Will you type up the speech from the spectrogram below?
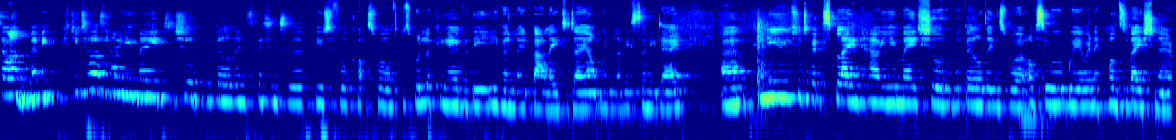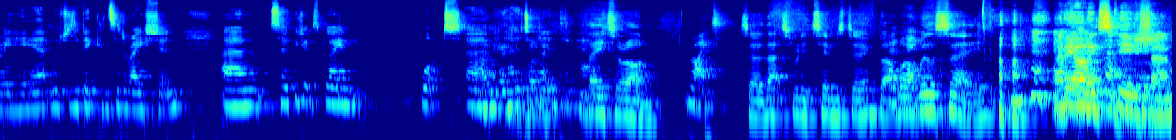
So Ant, maybe could you tell us how you made sure that the buildings fit into the beautiful Cotswolds? Because we're looking over the Evenlode Valley today, aren't we? Lovely sunny day. Um, can you sort of explain how you made sure that the buildings were, obviously we're, we're in a conservation area here, which was a big consideration. Um, so could you explain what um, I'm going how to to put take that it into account? later on. Right. So that's really Tim's doing. But what I Okay. will say, Any old excuse, Sam.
